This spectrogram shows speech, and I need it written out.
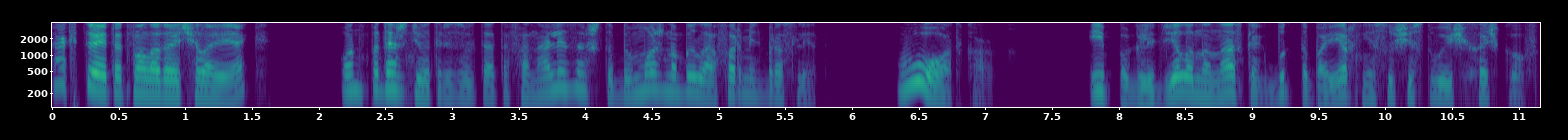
А кто этот молодой человек? Он подождет результатов анализа, чтобы можно было оформить браслет. Вот как. И поглядела на нас, как будто поверх несуществующих очков.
